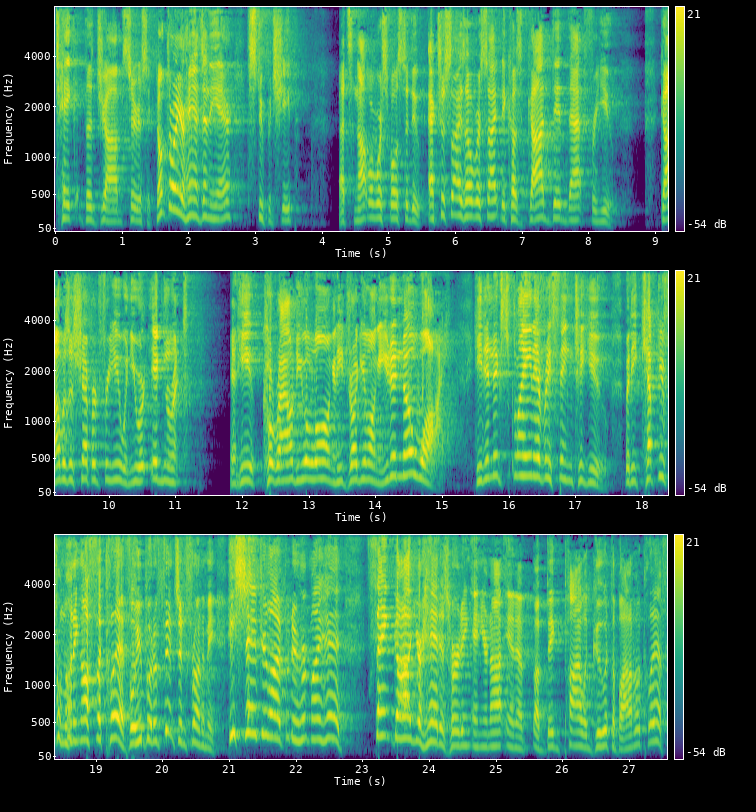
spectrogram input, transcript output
take the job seriously. Don't throw your hands in the air, stupid sheep. That's not what we're supposed to do. Exercise oversight because God did that for you. God was a shepherd for you when you were ignorant, and He corralled you along and He drug you along, and you didn't know why. He didn't explain everything to you, but He kept you from running off the cliff. Oh, He put a fence in front of me. He saved your life, but it hurt my head. Thank God your head is hurting and you're not in a, a big pile of goo at the bottom of a cliff.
